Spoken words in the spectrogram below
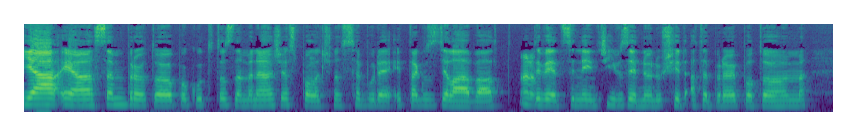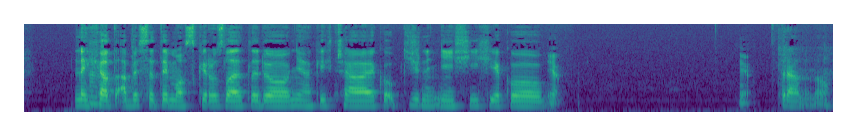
já, já jsem proto, pokud to znamená, že společnost se bude i tak vzdělávat, ano. ty věci nejdřív zjednodušit a teprve potom nechat, ano. aby se ty mozky rozlétly do nějakých třeba jako obtížnějších jako jo. Jo. stran, no.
